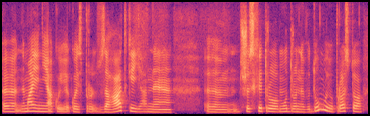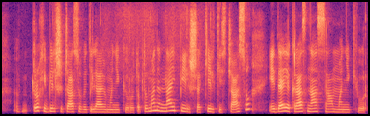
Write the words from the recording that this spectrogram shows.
е, немає ніякої якоїсь загадки, я не е, щось хитро, мудро не видумую, просто е, трохи більше часу виділяю манікюру. Тобто в мене найбільша кількість часу йде якраз на сам манікюр.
